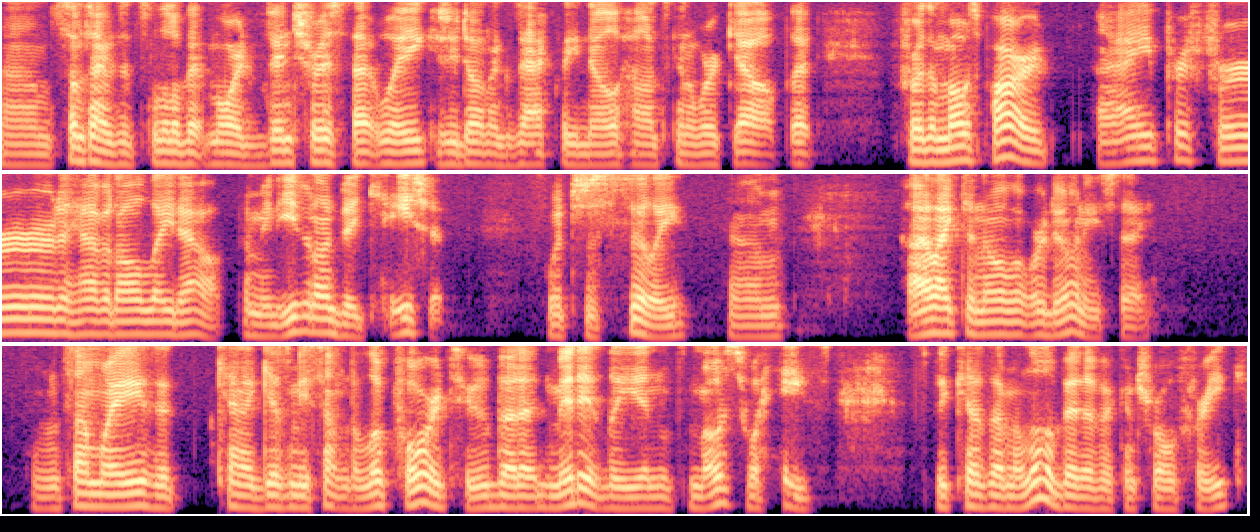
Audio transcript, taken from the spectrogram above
Um, sometimes it's a little bit more adventurous that way because you don't exactly know how it's going to work out. But for the most part, I prefer to have it all laid out. I mean, even on vacation, which is silly, um, I like to know what we're doing each day. In some ways, it kind of gives me something to look forward to, but admittedly, in most ways, it's because I'm a little bit of a control freak.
